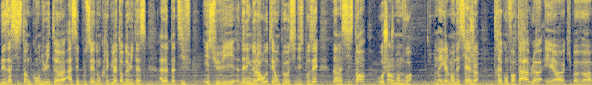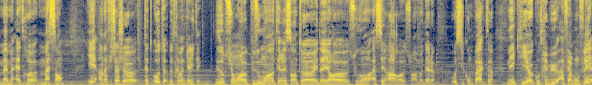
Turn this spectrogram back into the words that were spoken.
des assistants de conduite euh, assez poussés, donc régulateur de vitesse adaptatif et suivi des lignes de la route. Et on peut aussi disposer d'un assistant au changement de voie. On a également des sièges très confortables et euh, qui peuvent même être massants et un affichage euh, tête haute de très bonne qualité. Des options euh, plus ou moins intéressantes et d'ailleurs souvent assez rares sur un modèle aussi compact, mais qui contribuent à faire gonfler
